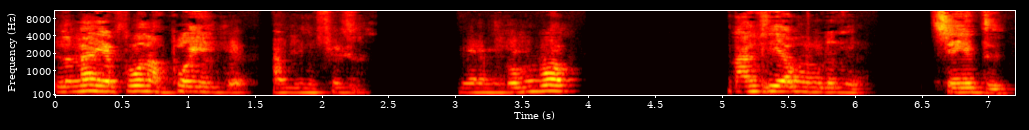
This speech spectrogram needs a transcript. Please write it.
இல்லைன்னா எப்போ நான் போயிருக்கேன் அப்படின்னு சொல்லி. எனக்கு ரொம்ப நன்றியா உங்களுக்கு சேர்த்து.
